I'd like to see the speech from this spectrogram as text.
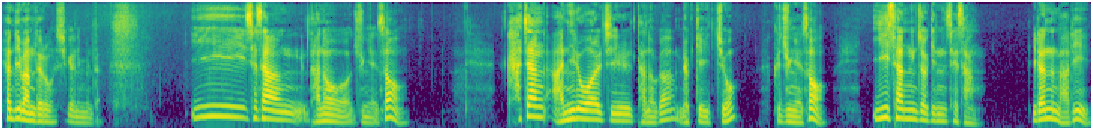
현디맘대로 시간입니다. 이 세상 단어 중에서 가장 안 이루어질 단어가 몇 개 있죠. 그 중에서 이상적인 세상이라는 말이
